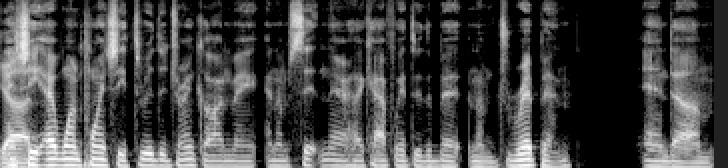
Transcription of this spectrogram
god. And she at one point she threw the drink on me and I'm sitting there like halfway through the bit and I'm dripping. And um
